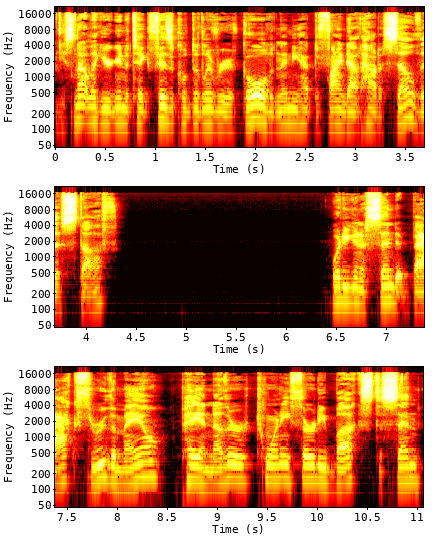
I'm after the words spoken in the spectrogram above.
It's not like you're going to take physical delivery of gold and then you have to find out how to sell this stuff. What are you going to send it back through the mail? Pay another 20, 30 bucks to send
